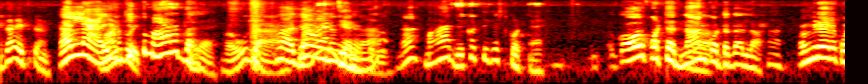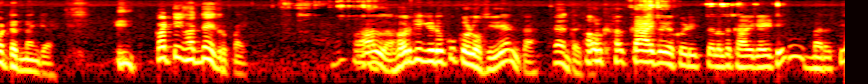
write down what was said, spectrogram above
ಇದಾಯ್ತು ಕಣ್. ಅಲ್ಲ. ಕಿತ್ತು ಮಾರದ್ದಲ್ಲ ಹೌದಾ? ಮಾರ್ದೆ ಕಟ್ಟಿಗೆ ಎಷ್ಟು ಕೊಟ್ಟೆ? ಅವ್ರು ಕೊಟ್ಟದ್ ನಾನ್ ಕೊಟ್ಟದಲ್ಲ ಅಂಗಡಿಯವ್ರೆ ಕೊಟ್ಟದ್ ನಂಗೆ. ಕಟ್ಟಿಗೆ ಹದಿನೈದು ರೂಪಾಯಿ. ಅಲ್ಲ ಹೊರಗೆ ಗಿಡಕ್ಕೂ ಕೊಳ್ಳೋಸಿದೆ ಅಂತ? ಎಂತ? ಅವ್ಳು ಕಾಯಿ ಕೊಡಿತ್ತಲ್ಲ ಅಂತ ಕಾಯಿ ಐಟಿ? ಬರತಿ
